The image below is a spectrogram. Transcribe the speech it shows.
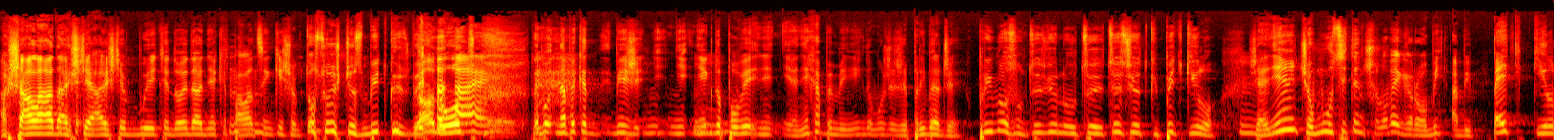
a šalát a ešte, a ešte budete dojedať nejaké palacinky. Však to sú ešte zbytky z Vianoc. Lebo napríklad, vieš, nie, niekto povie, nie, ja nechápem, niekto môže, že pribrať, že pribral som cez Vianoce, cez sviatky 5 kilo. Mm. Že ja neviem, čo musí ten človek robiť, aby 5 kg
